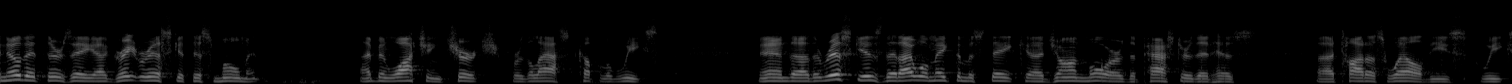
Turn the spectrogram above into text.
know that there's a, a, great risk at this moment. I've been watching church for the last couple of weeks. And uh, the risk is that I will make the mistake uh, John Moore, the pastor that has uh, taught us well these weeks,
